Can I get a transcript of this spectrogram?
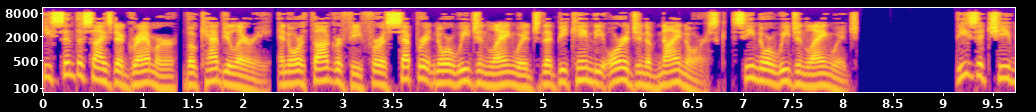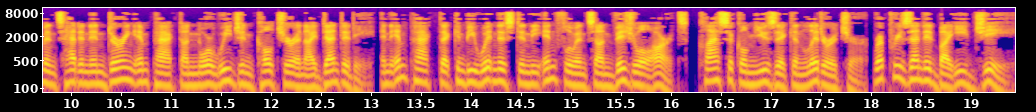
He synthesized a grammar, vocabulary, and orthography for a separate Norwegian language that became the origin of Nynorsk, see Norwegian language. These achievements had an enduring impact on Norwegian culture and identity, an impact that can be witnessed in the influence on visual arts, classical music and literature, represented by e.g.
